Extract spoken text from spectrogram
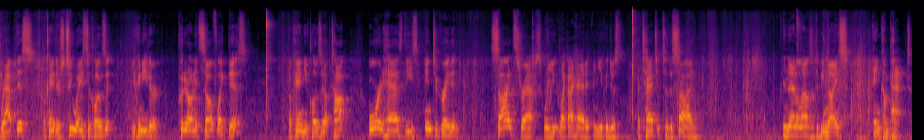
wrap this. Okay, there's two ways to close it. You can either put it on itself like this, okay, and you close it up top, or it has these integrated side straps where you, like I had it, and you can just attach it to the side, and that allows it to be nice and compact.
